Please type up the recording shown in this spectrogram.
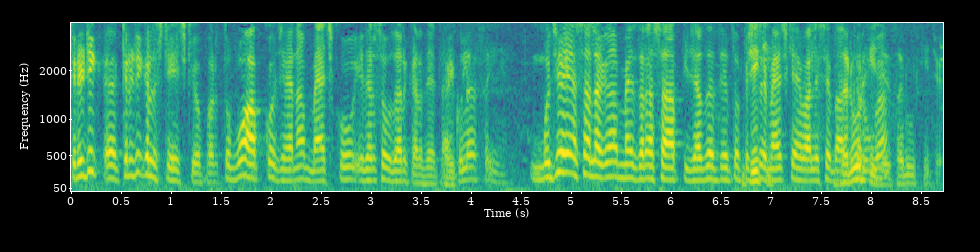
क्रिटिक क्रिटिकल स्टेज के ऊपर तो वो आपको जो है ना मैच को इधर से उधर कर देता है। बिल्कुल ऐसा ही है। मुझे ऐसा लगा मैं जरा सा आपकी इजाज़त दे तो पिछले मैच के हवाले से बात ज़रूर करूँगा। ज़रूर कीजिए।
